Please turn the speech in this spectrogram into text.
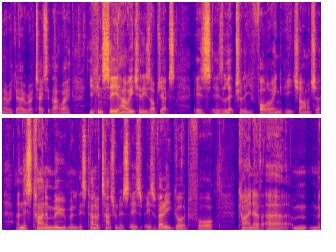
there we go rotate it that way. You can see how each of these objects is is literally following each armature. And this kind of movement this kind of attachment is is, is very good for kind of uh, me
